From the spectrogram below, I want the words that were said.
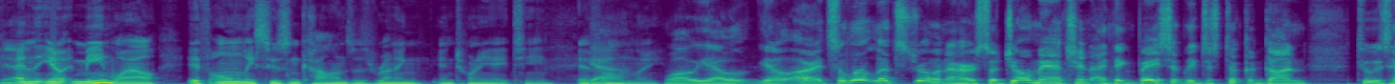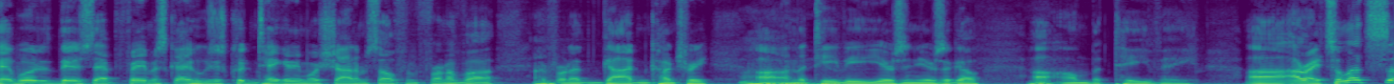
Yeah. And you know, meanwhile, if only Susan Collins was running in 2018, if Yeah. only. Well, yeah. Well, you know, all right. So let, let's drill into her. So Joe Manchin, I think, basically just took a gun to his head. What, there's that famous guy who just couldn't take it anymore, shot himself in front of uh, in front of God and country uh, on the TV years and years ago uh, on the TV. Uh, all right, so let's uh,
